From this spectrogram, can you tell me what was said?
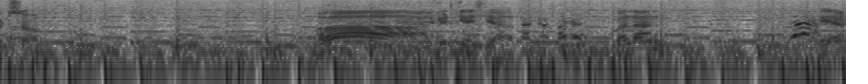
Good stop. Ah, good catch here. Well done. Yeah.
